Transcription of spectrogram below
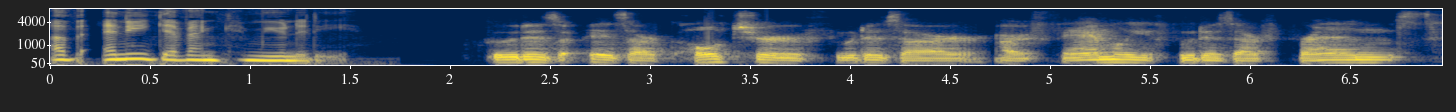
of any given community. Food is is our culture, food is our our family, food is our friends.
